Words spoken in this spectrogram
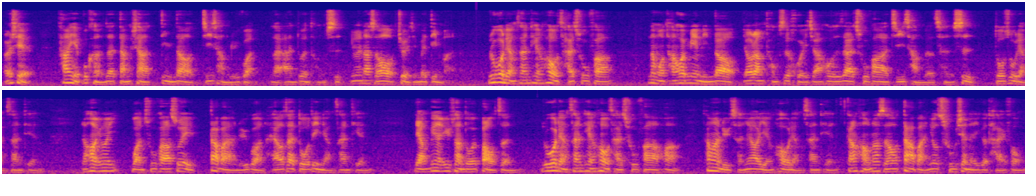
而且他也不可能在当下订到机场旅馆来安顿同事，因为那时候就已经被订满了。如果两三天后才出发，那么他会面临到要让同事回家，或者在出发的机场的城市多住两三天。然后因为晚出发，所以大阪的旅馆还要再多订两三天，两边的预算都会暴增。如果两三天后才出发的话，他们旅程要延后两三天。刚好那时候大阪又出现了一个台风，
